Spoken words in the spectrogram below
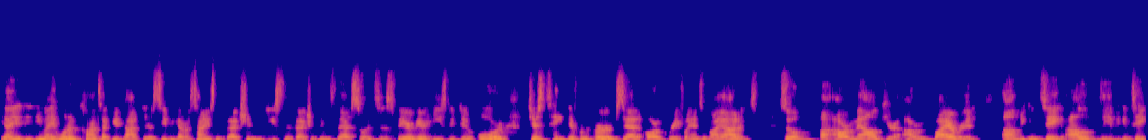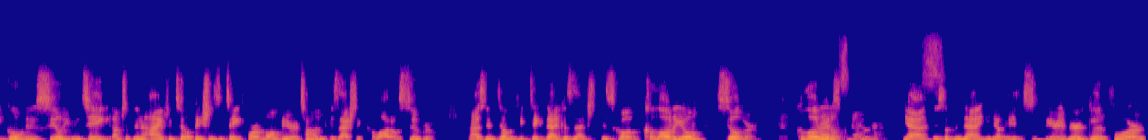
yeah, you, you might want to contact your doctor, see if you have a sinus infection, yeast infection, things of that sort. It's very, very easy to do. Or just take different herbs that are great for antibiotics. So uh, our MalCare, our Vi-Rid, um, you can take olive leaf, you can take golden seal, you can take um, something that I actually tell patients to take for a long period of time is actually colloidal silver. I didn't tell them to take that because it's called colloidal silver. Colloidal silver. Yeah, it's something that, you know, it's very, very good for,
